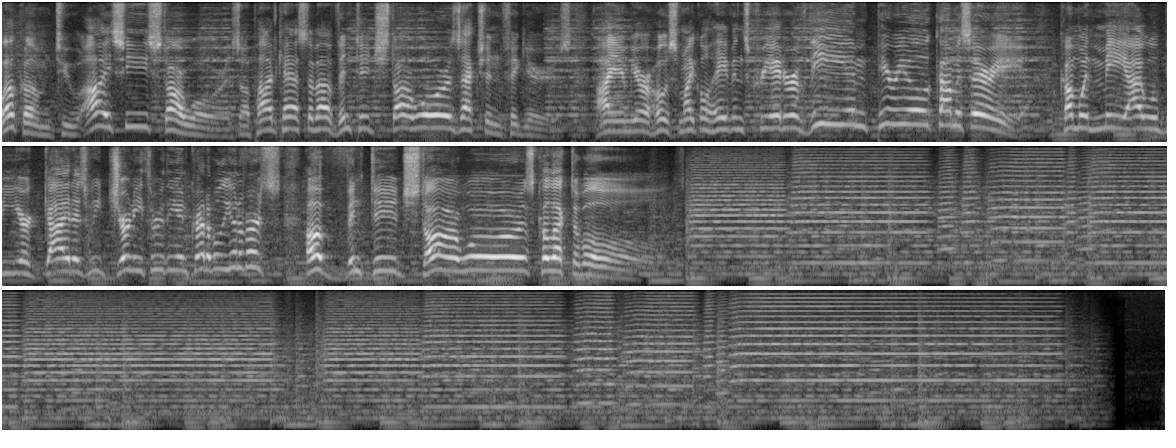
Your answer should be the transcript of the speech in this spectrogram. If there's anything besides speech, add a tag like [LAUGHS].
Welcome to IC Star Wars, a podcast about vintage Star Wars action figures. I am your host, Michael Havens, creator of The Imperial Commissary. Come with me, I will be your guide as we journey through the incredible universe of vintage Star Wars collectibles.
